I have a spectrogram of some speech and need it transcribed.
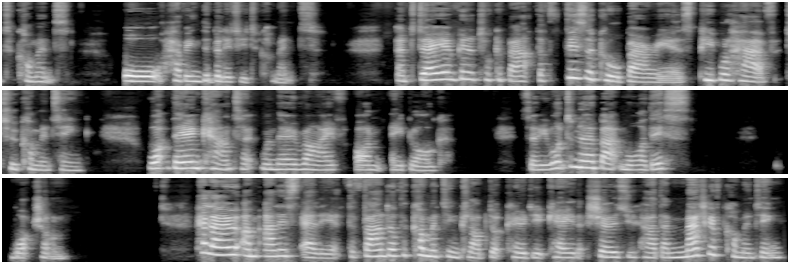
to comment or having the ability to comment. And today I'm going to talk about the physical barriers people have to commenting, what they encounter when they arrive on a blog. So if you want to know about more of this, watch on. Hello, I'm Alice Elliott, the founder of the commentingclub.co.uk that shows you how the magic of commenting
